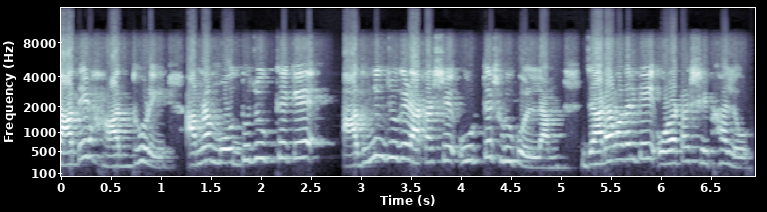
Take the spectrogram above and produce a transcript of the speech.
যাদের হাত ধরে আমরা মধ্যযুগ থেকে আধুনিক যুগের আকাশে উঠতে শুরু করলাম। যারা আমাদেরকে এই ওড়াটা শেখালো,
